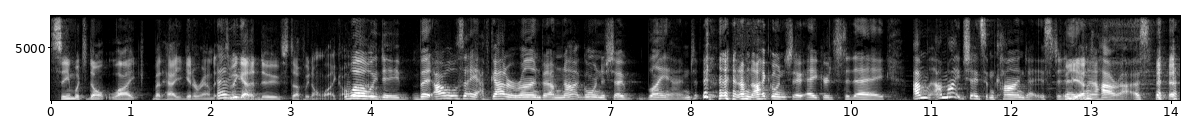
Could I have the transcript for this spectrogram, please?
seeing what you don't like, but how you get around it. Because Oh, we got to do stuff we don't like all Well, we do, but I will say I've got to run, but I'm not going to show land, and I'm not going to show acreage today. I'm, I might show some condos today Yeah. in a high rise. but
